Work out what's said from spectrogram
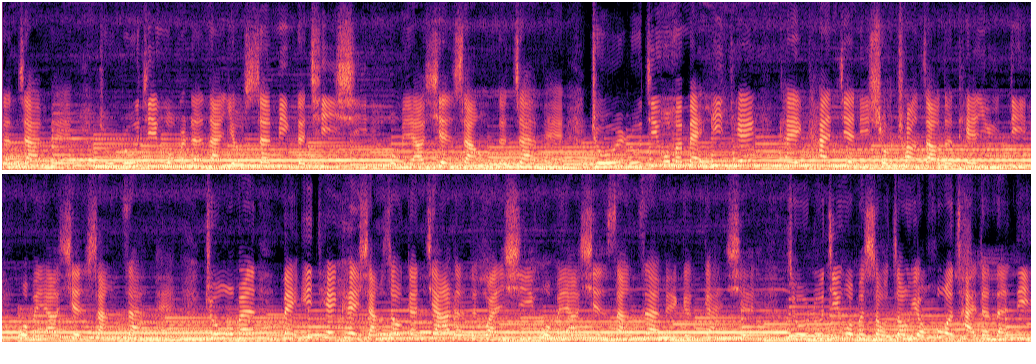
的赞美。主，如今我们仍然有生命的气息，我们要献上我们的赞美。主，如今我们每一天可以看见你所创造的天与地，我们要献上赞美。主，我们每一天可以享受跟家人的关系，我们要献上赞美跟感谢。主，如今我们手中有获财的能力，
